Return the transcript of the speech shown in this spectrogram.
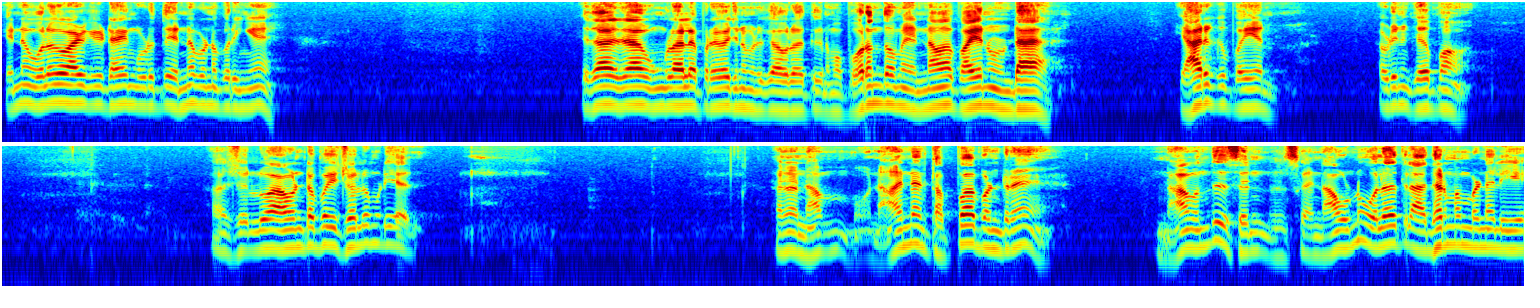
என்ன உலக வாழ்க்கைக்கு டைம் கொடுத்து என்ன பண்ண போகிறீங்க ஏதாவது ஏதாவது உங்களால் பிரயோஜனம் இருக்கா உலகத்துக்கு? நம்ம பிறந்தோமே என்னவா பயன் உண்டா? யாருக்கு பயன்? அப்படின்னு கேட்பான். அவன் சொல்லுவான் அவன்கிட்ட போய் சொல்ல முடியாது. ஆனால் நம் நான் என்ன தப்பாக பண்ணுறேன் நான் வந்து சென் நான் ஒன்றும் உலகத்தில் அதர்மம் பண்ணலையே.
